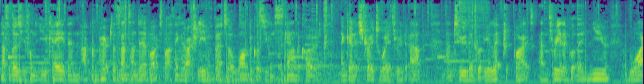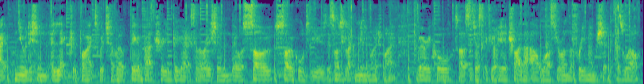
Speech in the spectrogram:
Now, for those of you from the UK, then I'd compare it to the Santander bikes, but I think they're actually even better. One, because you can scan the code and get it straight away through the app. And two, they've got the electric bikes, and three, they've got their new white, new edition electric bikes, which have a bigger battery, bigger acceleration. They were so, so cool to use. It's honestly like a mini motorbike, very cool. So I suggest if you're here, try that out whilst you're on the free membership as well.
